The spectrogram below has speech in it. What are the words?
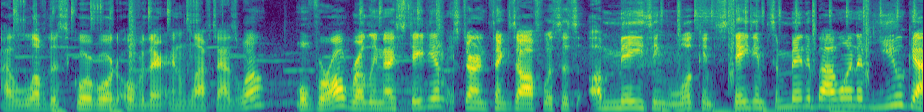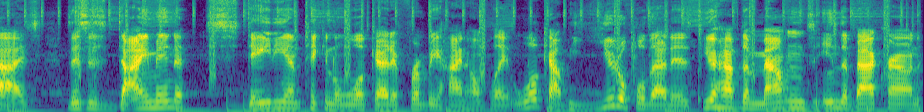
I love the scoreboard over there and left as well. Overall really nice stadium. Starting things off with this amazing looking stadium submitted by one of you guys. This is diamond stadium. Taking a look at it from behind home plate. Look how beautiful that is. You have the mountains in the background.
